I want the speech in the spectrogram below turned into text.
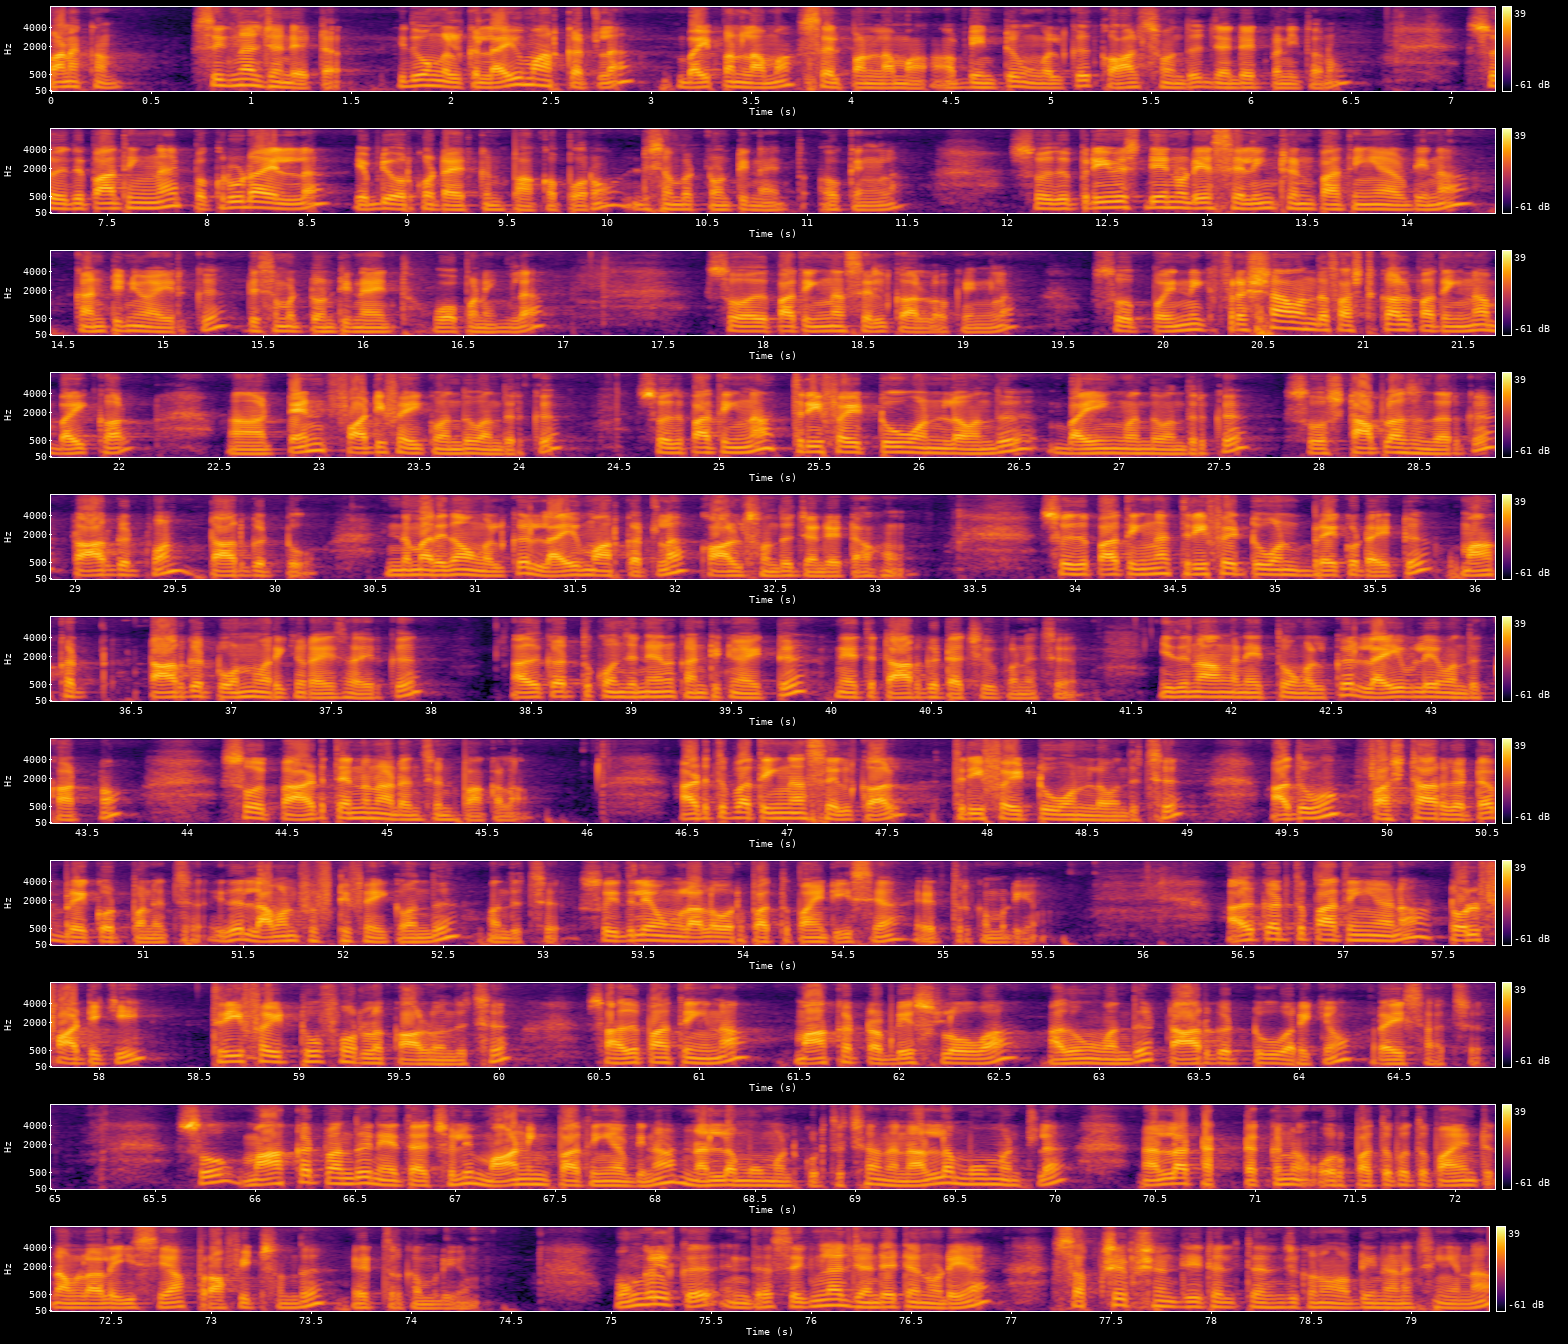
வணக்கம். Signal generator இது உங்களுக்கு லைவ் மார்க்கெட்டில் பை பண்ணலாமா செல் பண்ணலாமா அப்படின்ட்டு உங்களுக்கு கால்ஸ் வந்து ஜென்ரேட் பண்ணி தரும். ஸோ இது பார்த்தீங்கன்னா இப்போ க்ரூட் ஆயிலில் எப்படி ஒர்க் அவுட் ஆயிருக்குன்னு பார்க்க போகிறோம் டிசம்பர் டுவெண்ட்டி நைன்த் ஓகேங்களா ஸோ இது ப்ரீவியஸ் டேனுடைய செல்லிங் ட்ரெண்ட் பார்த்தீங்க அப்படின்னா கண்டினியூ ஆயிருக்கு. டிசம்பர் டுவெண்ட்டி நைன்த் ஓப்பனிங்கில் ஸோ அது பார்த்தீங்கன்னா செல் கால் ஓகேங்களா ஸோ இப்போ இன்றைக்கி ஃப்ரெஷ்ஷாக வந்த ஃபஸ்ட் கால் பார்த்தீங்கன்னா பை கால் டென் ஃபார்ட்டி ஃபைவ்க்கு வந்து வந்திருக்கு. ஸோ இது பார்த்தீங்கன்னா த்ரீ ஃபைவ் டூ ஒனில் வந்து பையிங் வந்து வந்திருக்கு. ஸோ ஸ்டாப் லாஸ் இருக்குது டார்கெட் ஒன் டார்கெட் டூ இந்த மாதிரி தான் உங்களுக்கு லைவ் மார்க்கெட்டில் கால்ஸ் வந்து ஜென்ரேட் ஆகும். ஸோ இது பார்த்தீங்கன்னா three five two one break out ஆகிட்டு மார்க்கெட் டார்கெட் ஒன் வரைக்கும் ரைஸ் ஆகிருக்கு அதுக்கடுத்து கொஞ்சம் நேரம் கண்டினியூ ஆகிட்டு நேற்று டார்கெட் அச்சீவ் பண்ணுச்சு. இது நாங்கள் நேற்று உங்களுக்கு லைவ்லேயே வந்து காட்டினோம். ஸோ இப்போ அடுத்து என்ன நடந்துச்சுன்னு பார்க்கலாம். அடுத்து பார்த்தீங்கன்னா sell call three five two ஒனில் வந்துச்சு. அதுவும் ஃபஸ்ட் டார்கெட்டை பிரேக் அவுட் பண்ணுச்சு. இது லெவன் ஃபிஃப்டி ஃபைவ்க்கு வந்து வந்துச்சு. ஸோ இதுலேயே உங்களால் ஒரு பத்து பாயிண்ட் ஈஸியாக எடுத்துருக்க முடியும். அதுக்கடுத்து பார்த்தீங்கன்னா டுவெல் ஃபார்ட்டிக்கு த்ரீ ஃபைவ் டூ ஃபோரில் கால் வந்துச்சு. ஸோ அது பார்த்தீங்கன்னா மார்க்கெட் அப்படியே ஸ்லோவாக அதுவும் வந்து டார்கெட் டூ வரைக்கும் ரைஸ் ஆச்சு. ஸோ மார்க்கெட் வந்து நேற்று ஆக்சுவலி மார்னிங் பார்த்தீங்க அப்படின்னா நல்ல மூவ்மெண்ட் கொடுத்துச்சு. அந்த நல்ல மூவ்மெண்ட்டில் நல்லா டக் டக்குன்னு ஒரு பத்து பத்து பாயிண்ட் நம்மளால் ஈஸியாக ப்ராஃபிட்ஸ் வந்து எடுத்துருக்க முடியும். உங்களுக்கு இந்த சிக்னல் ஜென்ரேட்டனுடைய சப்ஸ்கிரிப்ஷன் டீட்டெயில் தெரிஞ்சுக்கணும் அப்படின்னு நினச்சிங்கன்னா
